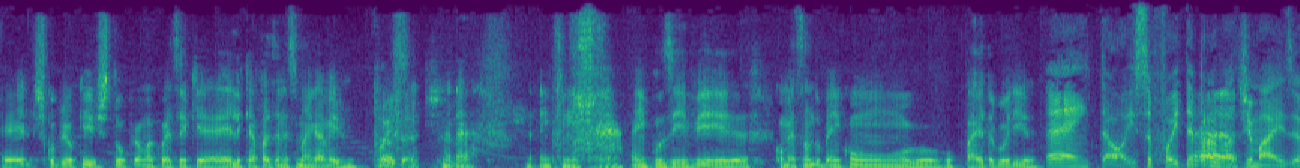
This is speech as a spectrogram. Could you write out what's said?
Ele descobriu que estupro é uma coisa que ele quer fazer nesse mangá mesmo. Pois é. É. Enfim. É, inclusive, começando bem com o, o, pai da guria. É, então, isso foi depravado é. demais. Eu,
